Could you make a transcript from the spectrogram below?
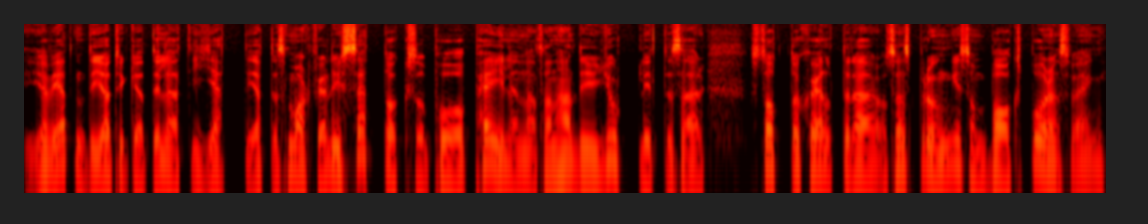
jag vet inte, jag tycker att det lät jätte, jättesmart. För jag hade ju sett också på pejlen att han hade ju gjort lite så här, stått och skällt det där och sen sprungit som bakspår en sväng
